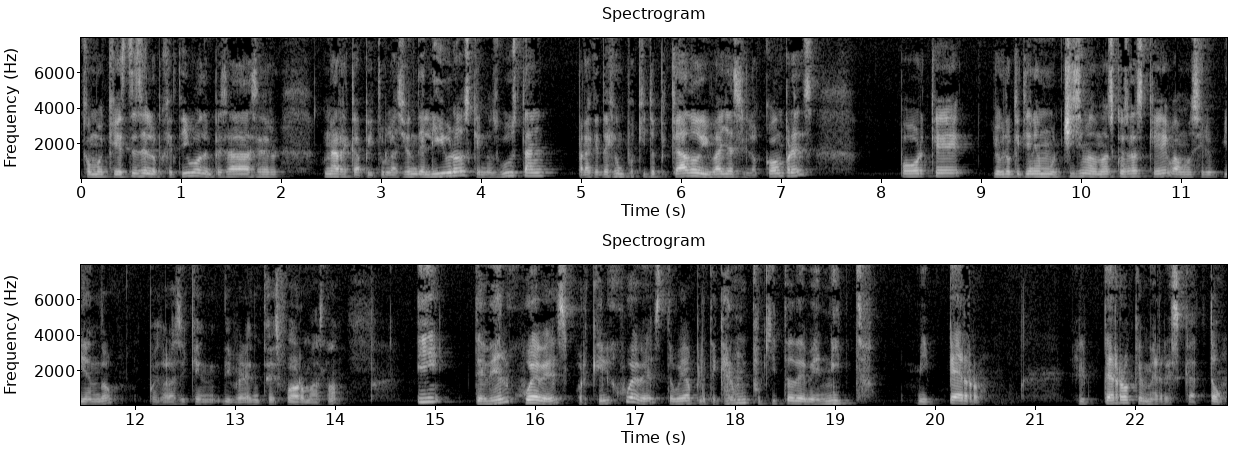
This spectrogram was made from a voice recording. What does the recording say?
como que este es el objetivo de empezar a hacer una recapitulación de libros que nos gustan para que te deje un poquito picado y vayas y lo compres, porque yo creo que tiene muchísimas más cosas que vamos a ir viendo, pues ahora sí que en diferentes formas, ¿no? Y te veo el jueves, porque el jueves te voy a platicar un poquito de Benito mi perro, el perro que me rescató.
